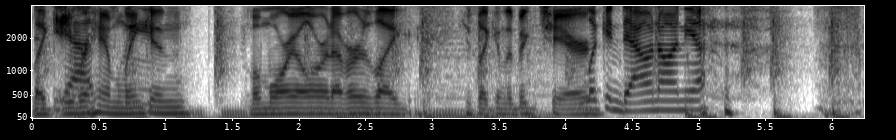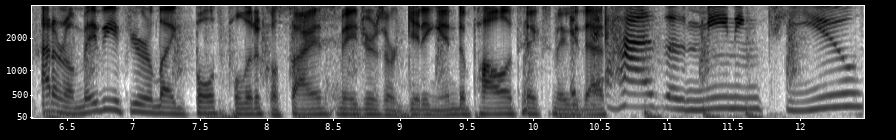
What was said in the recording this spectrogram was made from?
Like if you ask Abraham. Lincoln Memorial or whatever is like, he's like in the big chair. looking down on you. I don't know. Maybe if you're like both political science majors or getting into politics, maybe if that's, it has a meaning to you,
